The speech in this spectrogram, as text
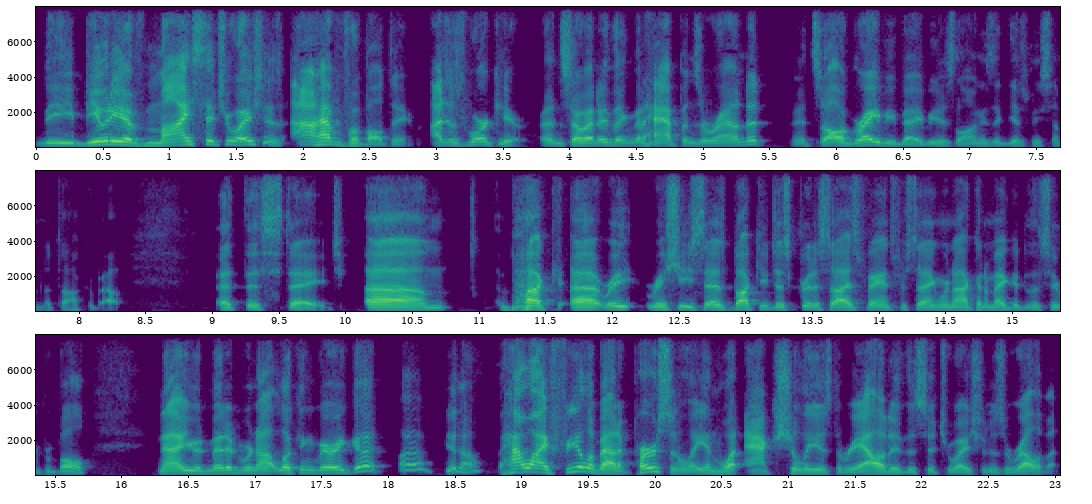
the beauty of my situation is I don't have a football team. I just work here. And so anything that happens around it, it's all gravy, baby, as long as it gives me something to talk about at this stage. Um, Buck uh, Rishi says, Buck, you just criticized fans for saying we're not going to make it to the Super Bowl. Now you admitted we're not looking very good. Well, you know, how I feel about it personally and what actually is the reality of the situation is irrelevant.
